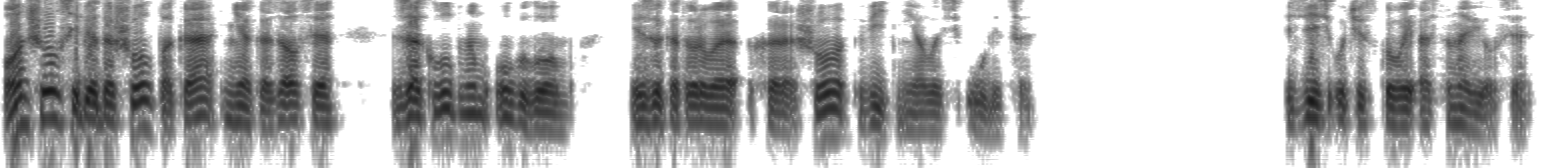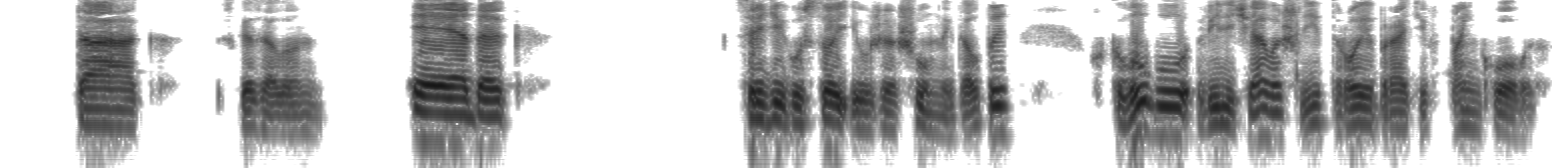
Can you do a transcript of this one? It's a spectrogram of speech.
Он шел себе дошел, пока не оказался за клубным углом, из-за которого хорошо виднелась улица. Здесь участковый остановился. «Так», — сказал он, — «эдак». Среди густой и уже шумной толпы к клубу величаво шли трое братьев Паньковых.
